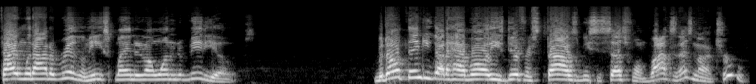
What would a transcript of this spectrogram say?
Fighting without a rhythm. He explained it on one of the videos. But don't think you got to have all these different styles to be successful in boxing. That's not true.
